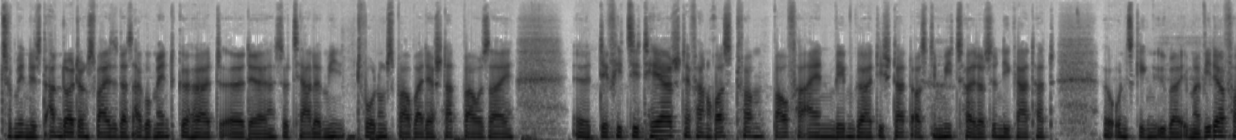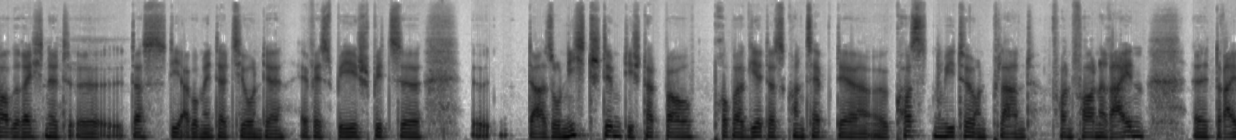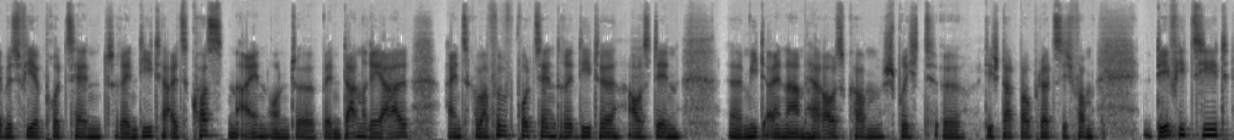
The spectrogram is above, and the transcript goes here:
zumindest andeutungsweise das Argument gehört, äh, der soziale Mietwohnungsbau bei der Stadtbau sei äh, defizitär. Stefan Rost vom Bauverein, wem gehört die Stadt aus dem Mietshäuser-Syndikat, hat uns gegenüber immer wieder vorgerechnet, dass die Argumentation der FSB-Spitze da so nicht stimmt. Die Stadtbau propagiert das Konzept der äh, Kostenmiete und plant von vornherein äh, drei bis vier Prozent Rendite als Kosten ein. Und äh, wenn dann real 1,5 Prozent Rendite aus den Mieteinnahmen herauskommen, spricht die Stadtbau plötzlich vom Defizit.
